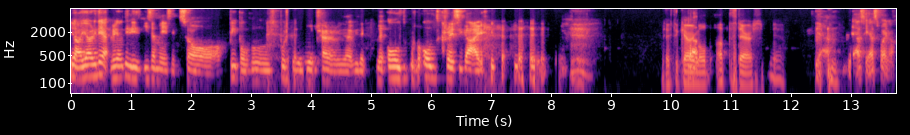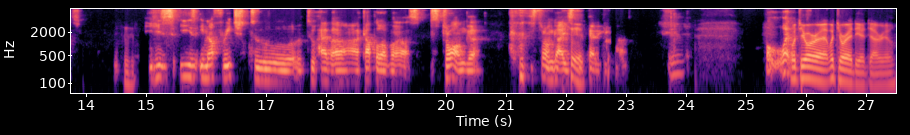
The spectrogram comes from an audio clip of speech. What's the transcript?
you know, your idea, idea is, is amazing. So people who's pushing the wheelchair with, the- with the, the old old crazy guy. They have to carry Well- him all up the stairs. Yeah. Yeah, yes, yes, why not? Mhm. He's he's enough rich to to have a, a couple of uh, strong uh, strong guys Yeah. to carry him around. Oh, well, What's your uh, what's your idea, Dario?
